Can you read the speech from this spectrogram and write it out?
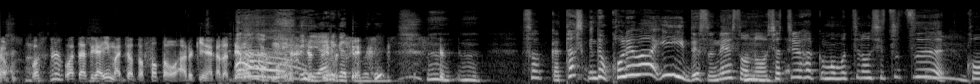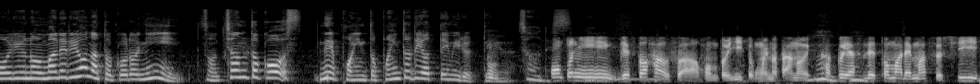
私が今、ちょっと外を歩きながら電話してるものいいありがとうございます。うんうん。そっか、確かに、でもこれはいいですね。その、車中泊ももちろんしつつ、交流の生まれるようなところに、その、ちゃんとこう、ね、ポイント、ポイントで寄ってみるっていう。そうです。本当にゲストハウスは本当にいいと思います、あの格安で泊まれますし、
